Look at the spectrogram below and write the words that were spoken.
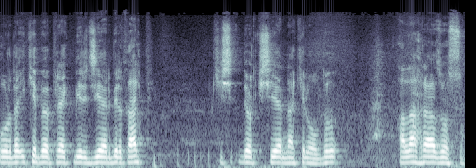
Burada iki böbrek, bir ciğer, bir kalp. Kişi, dört kişiye nakil oldu. Allah razı olsun.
